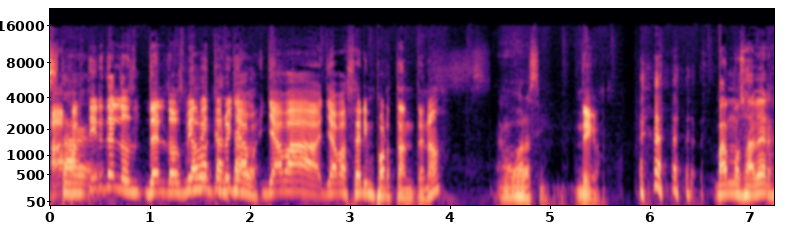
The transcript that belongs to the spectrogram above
A partir del, dos- del 2021 ya, ya, va, ya va a ser importante, ¿no? Ahora sí. Digo. Vamos a ver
